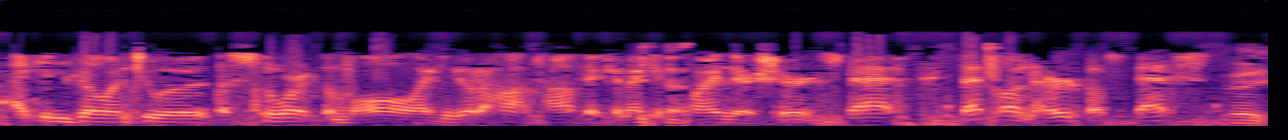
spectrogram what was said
I can go into a, a store at the mall. I can go to Hot Topic and I can find their shirts. That that's unheard of. That's right.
